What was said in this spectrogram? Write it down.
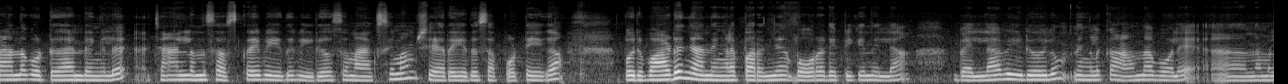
കാണുന്ന കൂട്ടുകാരുണ്ടെങ്കിൽ ചാനലൊന്ന് സബ്സ്ക്രൈബ് ചെയ്ത് വീഡിയോസ് മാക്സിമം ഷെയർ ചെയ്ത് സപ്പോർട്ട് ചെയ്യുക. അപ്പോൾ ഒരുപാട് ഞാൻ നിങ്ങളെ പറഞ്ഞ് ബോറടിപ്പിക്കുന്നില്ല അപ്പോൾ എല്ലാ വീഡിയോയിലും നിങ്ങൾ കാണുന്ന പോലെ നമ്മൾ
